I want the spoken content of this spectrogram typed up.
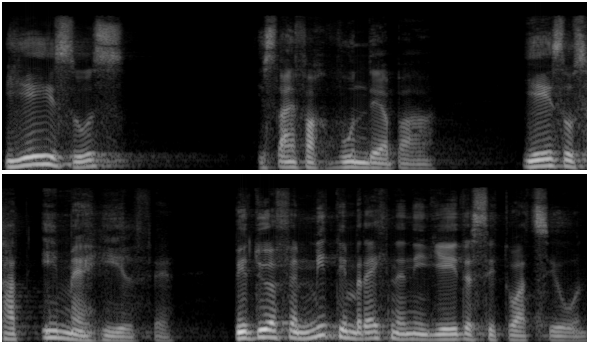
Jesus ist einfach wunderbar. Jesus hat immer Hilfe. Wir dürfen mit ihm rechnen in jeder Situation.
